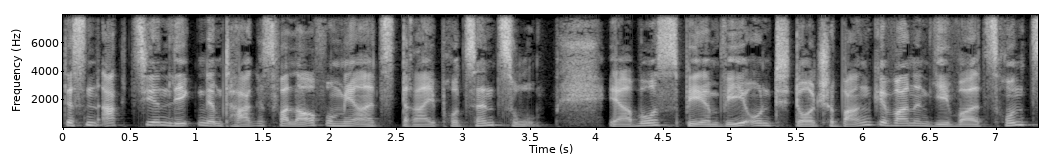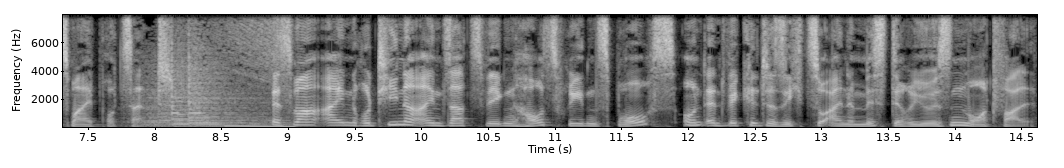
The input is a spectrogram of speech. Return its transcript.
dessen Aktien legten im Tagesverlauf um mehr als drei Prozent zu. Airbus, BMW und Deutsche Bank gewannen jeweils rund zwei Prozent. Es war ein Routineeinsatz wegen Hausfriedensbruchs und entwickelte sich zu einem mysteriösen Mordfall.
